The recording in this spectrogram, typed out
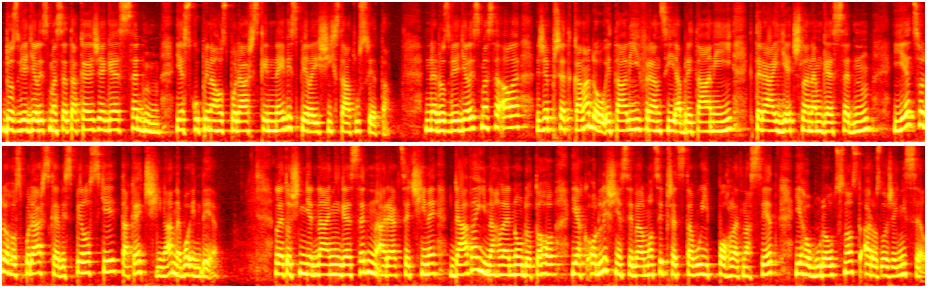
Dozvěděli jsme se také, že G7 je skupina hospodářsky nejvyspělejších států světa. Nedozvěděli jsme se ale, že před Kanadou, Itálií, Francií a Británií, která je členem G7, je co do hospodářské vyspělosti také Čína nebo Indie. Letošní jednání G7 a reakce Číny dávají nahlédnout do toho, jak odlišně si velmoci představují pohled na svět, jeho budoucnost a rozložení sil.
